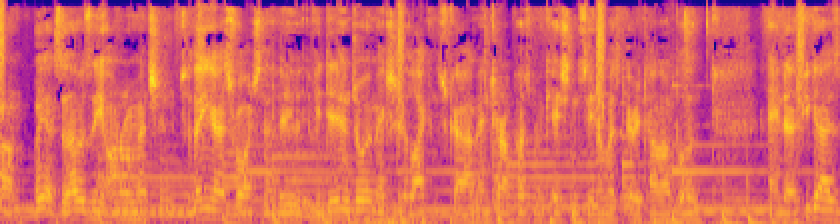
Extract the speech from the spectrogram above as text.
Um, but yeah, so that was the honorable mention. So thank you guys for watching the video. If you did enjoy, make sure to like and subscribe and turn on post notifications so you don't miss every time I upload. And uh, if you guys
